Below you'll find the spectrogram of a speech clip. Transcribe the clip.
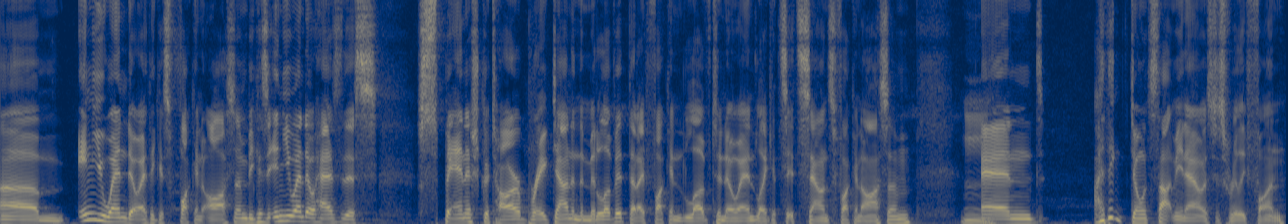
Um, Innuendo I think is fucking awesome because Innuendo has this Spanish guitar breakdown in the middle of it that I fucking love to no end. Like it's it sounds fucking awesome. Hmm. And I think Don't Stop Me Now is just really fun.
